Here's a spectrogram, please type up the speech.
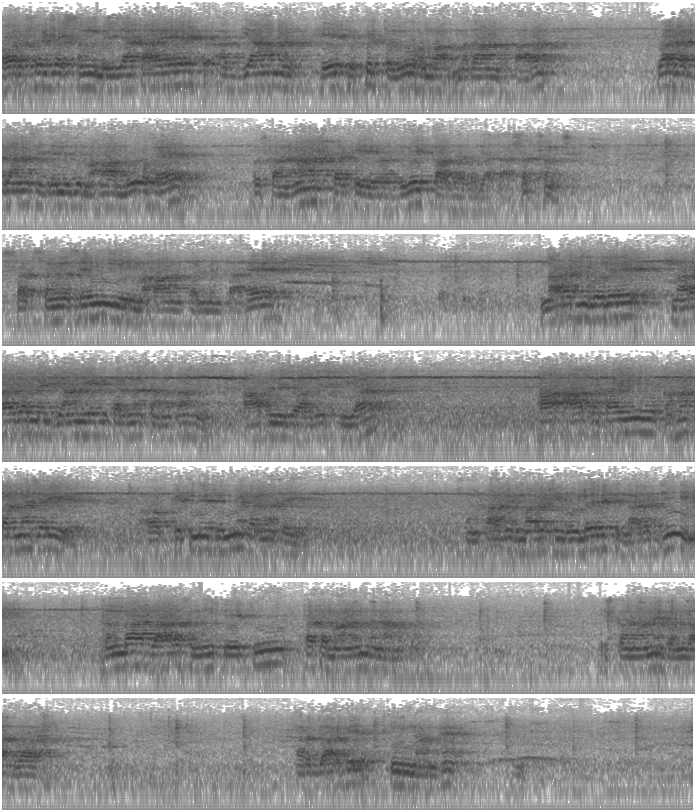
और फिर जब संग मिल जाता है तो अज्ञान हेतु कृत मोह मदान कारण स्वर अज्ञान से जन्म जो महामोह है उसका नाश करके और विवेक का उदय हो जाता है सत्संग से। सत्संग से ही ये महान फल मिलता है। नारद जी बोले महाराजा मैं ज्ञान यज्ञ करना चाहता हूँ। आपने जो आदेश आ, आप बताइए वो कहाँ करना चाहिए? और कितने दिन में करना चाहिए? संकालिक महर्षि बोले कि नारद जी गंगा द्वार समीप हेतु तटमानंद नामक इसका नाम है गंगा द्वार। हरिद्वार के तीन नाम है।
